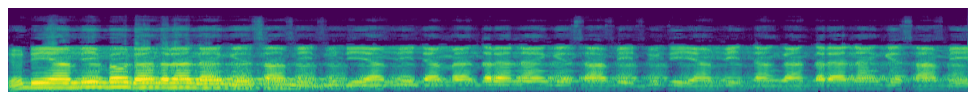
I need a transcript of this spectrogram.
ဒုတိယမိဗုဒ္ဓံတရဏံကိသာမိဒုတိယမိဓမ္မံတရဏံကိသာမိဒုတိယမိသံဃံတရဏံကိသာမိ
